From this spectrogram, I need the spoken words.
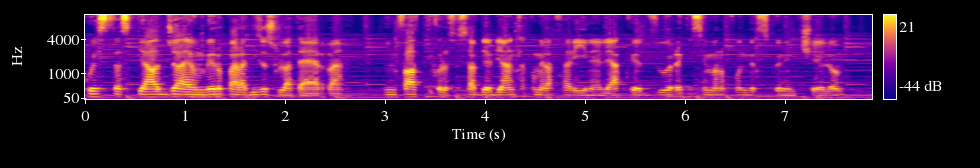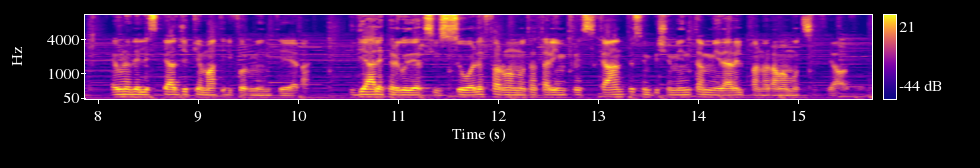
Questa spiaggia è un vero paradiso sulla terra, Infatti, con la sua sabbia bianca come la farina e le acque azzurre che sembrano fondersi con il cielo, è una delle spiagge più amate di Formentera, ideale per godersi il sole, fare una nuotata rinfrescante o semplicemente ammirare il panorama mozzafiato.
